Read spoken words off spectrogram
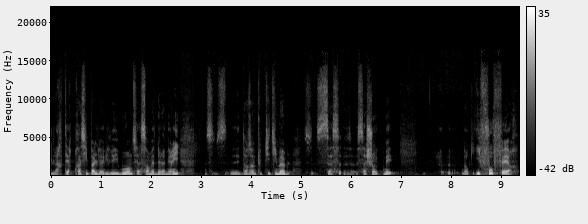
l'artère principale de la ville de Libourne, c'est à 100 mètres de la mairie, dans un tout petit immeuble, ça, choque. Mais euh, donc il faut faire,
